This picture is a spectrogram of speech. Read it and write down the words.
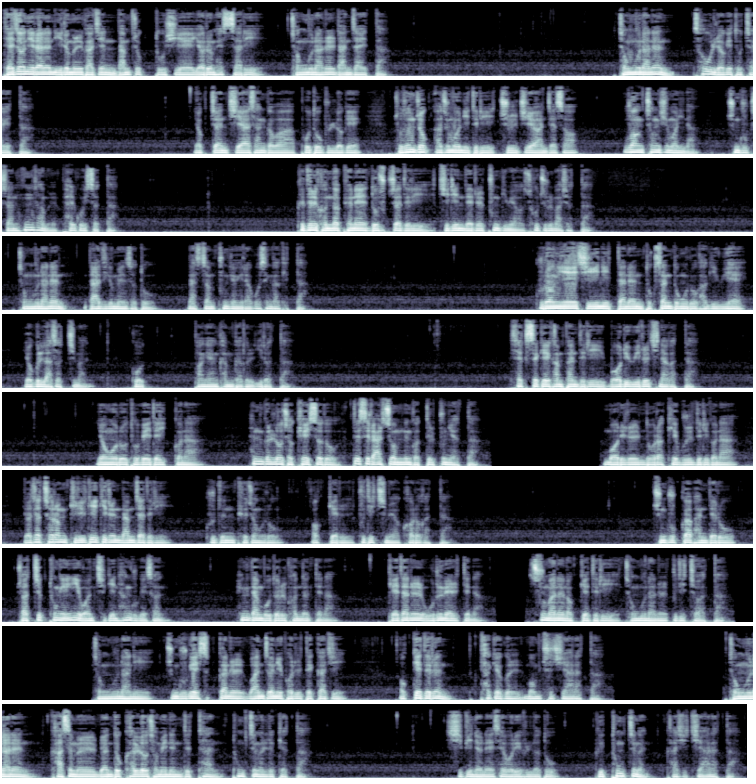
대전이라는 이름을 가진 남쪽 도시의 여름 햇살이 정문안을 난자했다. 정문안은 서울역에 도착했다. 역전 지하상가와 보도블럭에 조선족 아주머니들이 줄지어 앉아서 우황청심원이나 중국산 홍삼을 팔고 있었다. 그들 건너편에 노숙자들이 지린내를 풍기며 소주를 마셨다. 정문화는 낯익으면서도 낯선 풍경이라고 생각했다. 구렁이에 지인이 있다는 독산동으로 가기 위해 역을 나섰지만 곧 방향 감각을 잃었다. 색색의 간판들이 머리 위를 지나갔다. 영어로 도배돼 있거나 한글로 적혀 있어도 뜻을 알 수 없는 것들 뿐이었다. 머리를 노랗게 물들이거나 여자처럼 길게 기른 남자들이 굳은 표정으로 어깨를 부딪히며 걸어갔다. 중국과 반대로 좌측 통행이 원칙인 한국에선 횡단보도를 건널 때나 계단을 오르낼 때나 수많은 어깨들이 정문안을 부딪혀 왔다. 정문안이 중국의 습관을 완전히 버릴 때까지 어깨들은 타격을 멈추지 않았다. 정문안은 가슴을 면도칼로 점이는 듯한 통증을 느꼈다. 12년의 세월이 흘러도 그 통증은 가시지 않았다.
